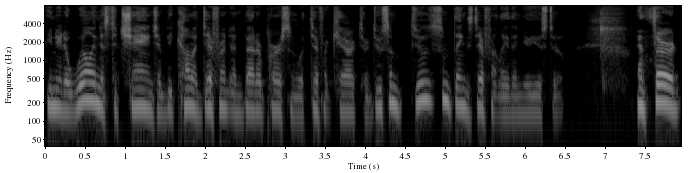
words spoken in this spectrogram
you need a willingness to change and become a different and better person with different character. Do some do some things differently than you used to. And third,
